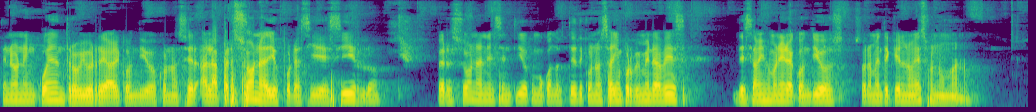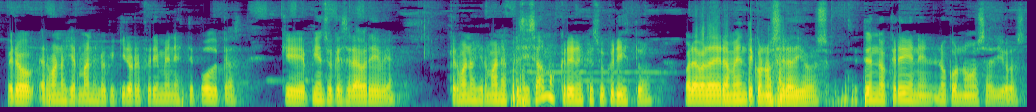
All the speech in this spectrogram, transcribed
tener un encuentro vivo y real con Dios, conocer a la persona Dios, por así decirlo. Persona en el sentido como cuando usted conoce a alguien por primera vez, de esa misma manera con Dios, solamente que Él no es un humano. Pero hermanos y hermanas, lo que quiero referirme en este podcast, que pienso que será breve, que hermanos y hermanas precisamos creer en Jesucristo para verdaderamente conocer a Dios. Si usted no cree en Él, no conoce a Dios.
